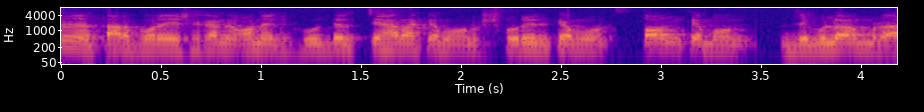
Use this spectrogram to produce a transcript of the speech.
হ্যাঁ তারপরে সেখানে অনেক হুরদের চেহারা কেমন, শরীর কেমন, স্তন কেমন, যেগুলো আমরা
